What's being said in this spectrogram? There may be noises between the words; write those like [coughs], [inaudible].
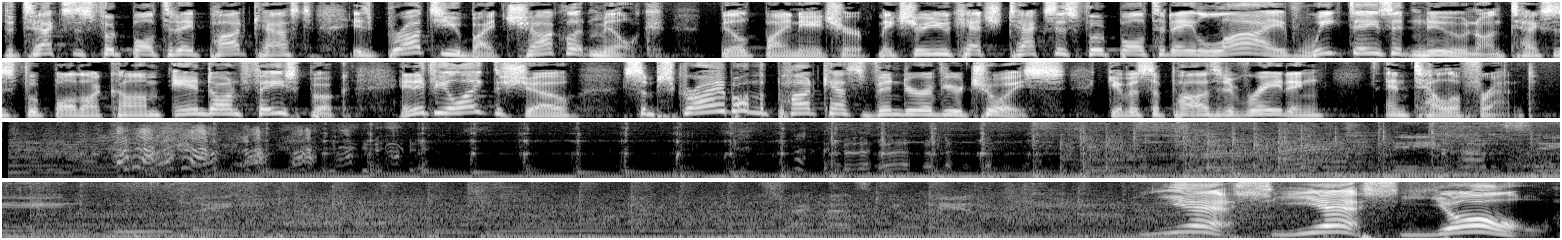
The Texas Football Today podcast is brought to you by Chocolate Milk, built by nature. Make sure you catch Texas Football Today live weekdays at noon on texasfootball.com and on Facebook. And if you like the show, subscribe on the podcast vendor of your choice. Give us a positive rating and tell a friend. Yes, yes, y'all.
